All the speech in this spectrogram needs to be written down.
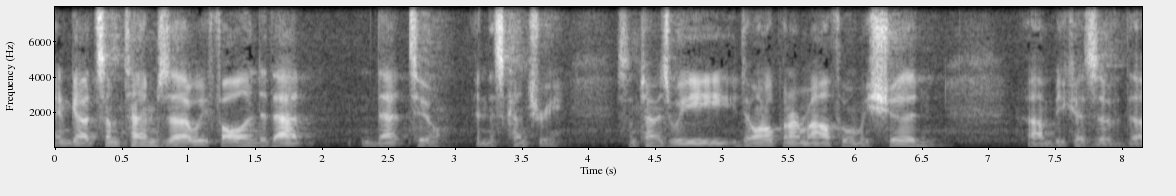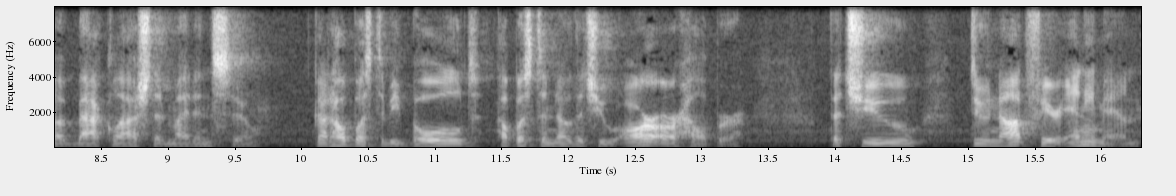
And God, sometimes uh, we fall into that that too in this country. Sometimes we don't open our mouth when we should um, because of the backlash that might ensue. God, help us to be bold. Help us to know that you are our helper, that you do not fear any man,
